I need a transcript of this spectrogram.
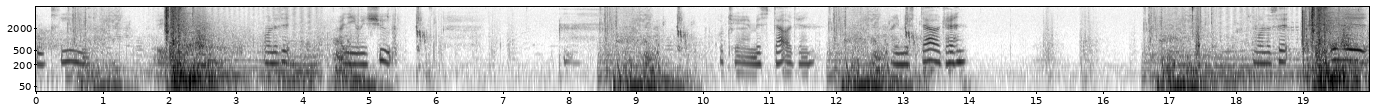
So clean. Wait. Oh, that's it. I didn't even shoot. Okay, I missed out again. I missed out again. On, that's it. Did it.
